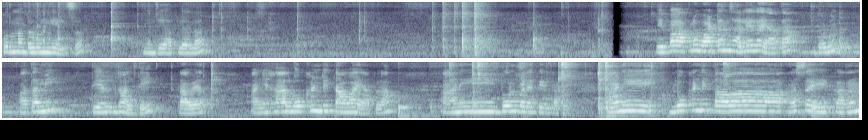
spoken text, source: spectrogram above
पूर्ण दळून घ्यायचं. म्हणजे आपल्याला हे पहा आपलं वाटण झालेलं आहे आता दळून. आता मी तेल घालते ताव्यात. आणि हा लोखंडी तावा आहे आपला. आणि दोन पड्या तेल टाकते आणि लोखंडी तावा असं आहे कारण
